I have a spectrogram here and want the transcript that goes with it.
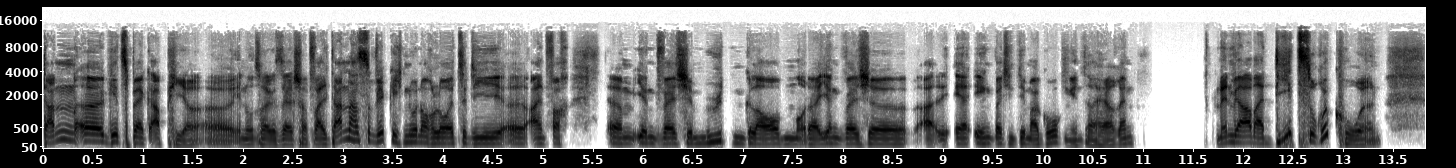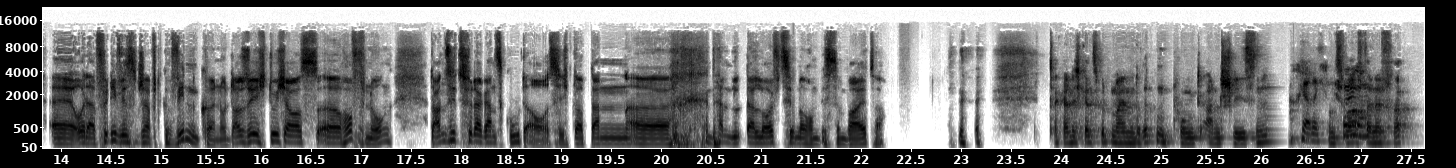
dann äh, geht's bergab hier äh, in unserer Gesellschaft, weil dann hast du wirklich nur noch Leute, die äh, einfach ähm, irgendwelche Mythen glauben oder irgendwelche äh, irgendwelchen Demagogen hinterherrennen. Wenn wir aber die zurückholen äh, oder für die Wissenschaft gewinnen können, und da sehe ich durchaus äh, Hoffnung, dann sieht's wieder ganz gut aus. Ich glaube, dann, äh, dann, dann läuft's hier noch ein bisschen weiter. da kann ich ganz gut meinen dritten Punkt anschließen. Ach ja, richtig. Und zwar auf deine Frage.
